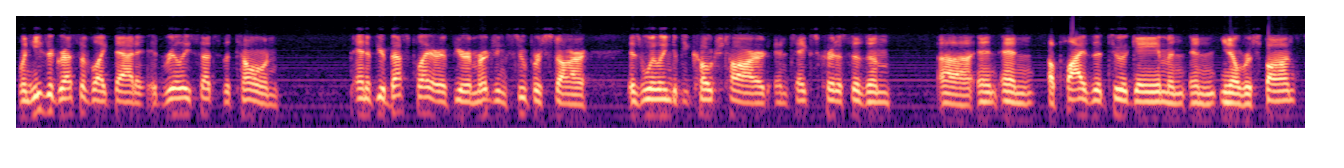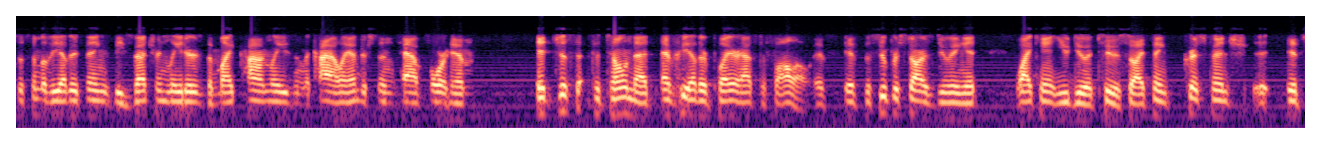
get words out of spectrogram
when he's aggressive like that, it, it really sets the tone. And if your best player, if your emerging superstar, is willing to be coached hard and takes criticism uh, and and applies it to a game and and you know responds to some of the other things these veteran leaders, the Mike Conleys and the Kyle Andersons have for him. It just sets a tone that every other player has to follow. If if the superstar is doing it, why can't you do it too? So I think Chris Finch, it's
